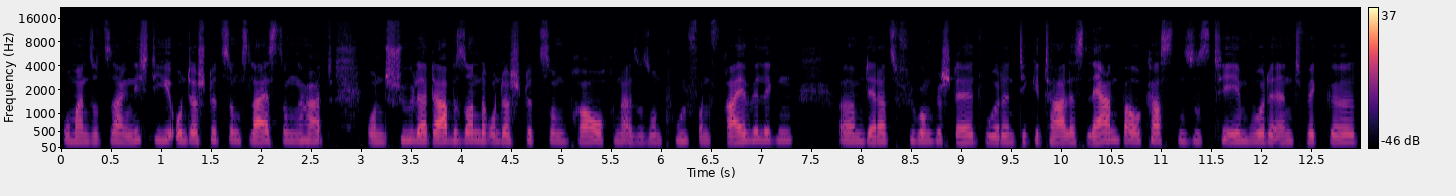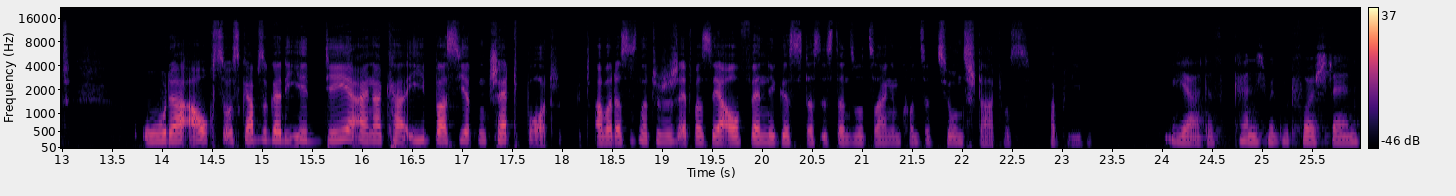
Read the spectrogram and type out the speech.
wo man sozusagen nicht die Unterstützungsleistungen hat und Schüler da besondere Unterstützung brauchen, also so ein Pool von Freiwilligen, ähm, der da zur Verfügung gestellt wurde. Ein digitales Lernbaukastensystem wurde entwickelt oder auch so, es gab sogar die Idee einer KI-basierten Chatbot. Aber das ist natürlich etwas sehr Aufwendiges. Das ist dann sozusagen im Konzeptionsstatus verblieben. Ja, das kann ich mir gut vorstellen.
